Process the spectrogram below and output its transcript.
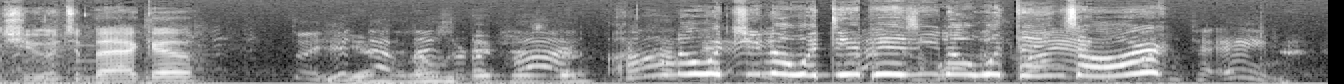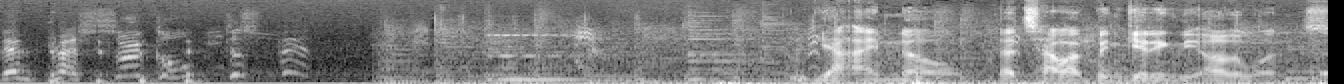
chewing tobacco. Yeah, I know what dip is, bro. I don't know what you know what dip is. You know what things are. To aim, then press circle to spit. Yeah, I know. That's how I've been getting the other ones.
